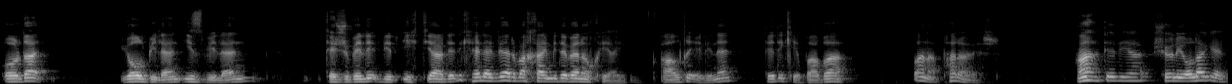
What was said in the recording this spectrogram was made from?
orada yol bilen, iz bilen, tecrübeli bir ihtiyar dedik. Hele ver bakayım bir de ben okuyayım. Aldı eline. Dedi ki baba bana para ver. Ha dedi ya şöyle yola gel.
